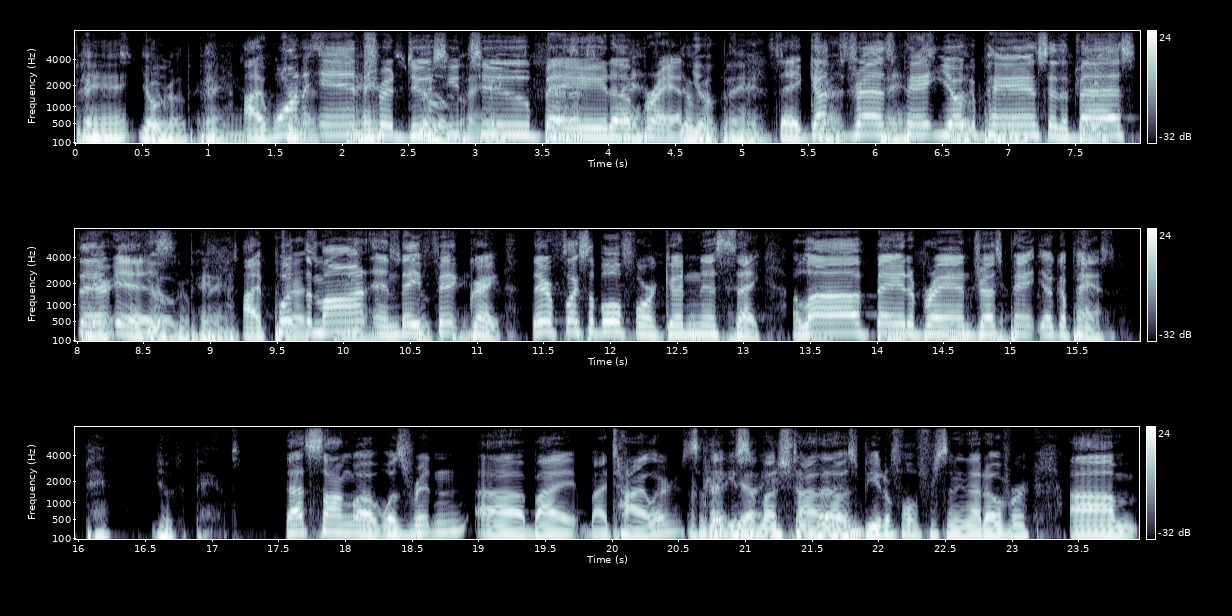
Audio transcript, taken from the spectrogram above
pant, yoga, pants. I want to pants, introduce you to Beta pants, Brand. yoga pants. They got Dress, the dress, pants, pant, yoga pants. They're the best there is. yoga pants. I put them on pants, and they fit pants. great. They're flexible for goodness sake. I love Betabrand dress, pant, yoga pants. Pant, yoga pants. That song uh, was written uh, by by Tyler. So Okay, thank you so yeah, he much, Tyler. that That was beautiful for sending that over. Um,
